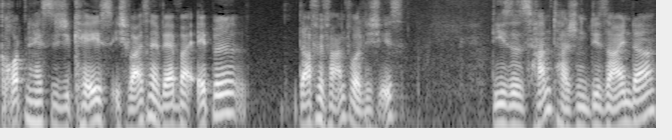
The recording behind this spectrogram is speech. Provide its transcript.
grottenhässliche Case. Ich weiß nicht, wer bei Apple dafür verantwortlich ist. Dieses Handtaschendesign da,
